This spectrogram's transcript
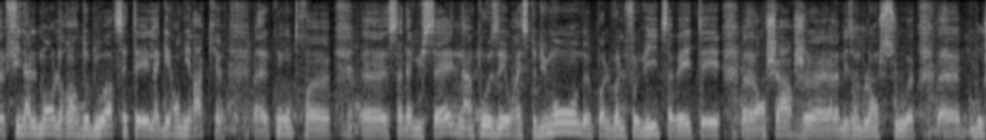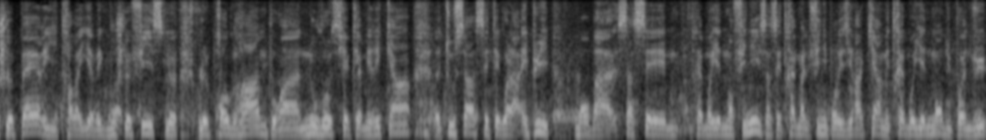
Euh, finalement, leur heure de gloire, c'était la guerre en Irak euh, contre euh, Saddam Hussein, imposée au reste du monde. Paul Wolfowitz avait été en charge à la Maison Blanche sous Bush le père. Il travaillait avec Bush le fils. Le, programme pour un nouveau siècle américain, tout ça, c'était voilà. Et puis, bon bah ça c'est très moyennement fini. Ça c'est très mal fini pour les Irakiens, mais très moyennement du point de vue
